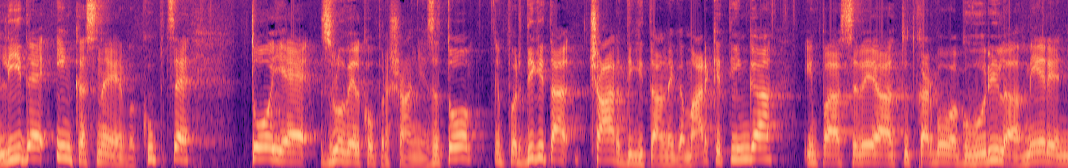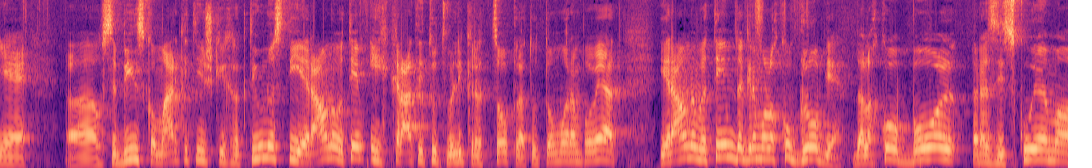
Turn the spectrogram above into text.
lide in kasneje v kupce. To je zelo veliko vprašanje. Zato digital, čar digitalnega marketinga in pa seveda tudi, kar bova govorila, merjenje vsebinsko-marketinških aktivnosti je ravno v tem, in hkrati tudi velikrat cokla, tudi to moram povedati, je ravno v tem, da gremo lahko globlje, da lahko bolj raziskujemo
